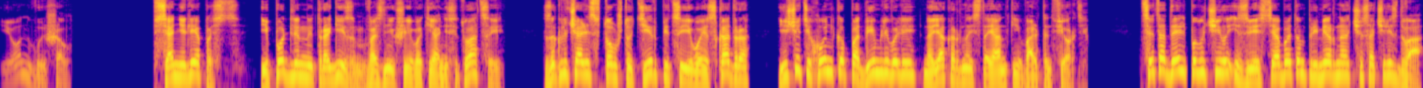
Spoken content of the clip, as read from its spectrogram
И он вышел. Вся нелепость и подлинный трагизм, возникшие в океане ситуации, заключались в том, что Тирпиц и его эскадра еще тихонько подымливали на якорной стоянке в Альтенфьорде. Цитадель получила известие об этом примерно часа через два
